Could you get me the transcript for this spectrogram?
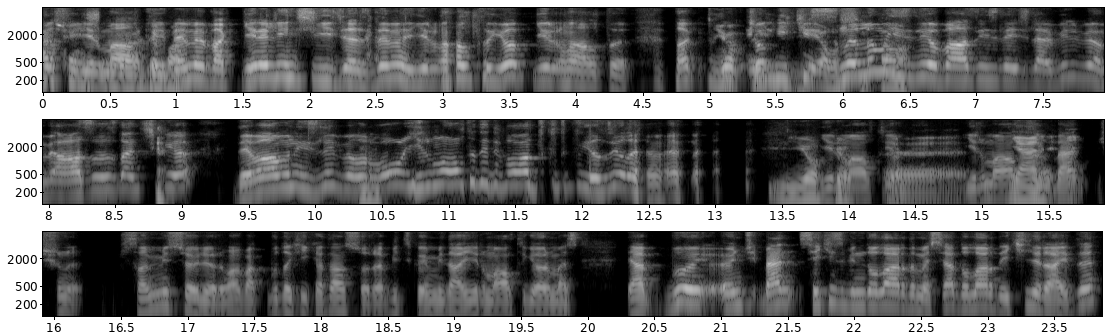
deme şu konuşuluyor 26'yı acaba? deme bak gene linç yiyeceğiz deme 26 yok 26. Bak Yok, çok 52 olsun, sınırlı mı tamam. izliyor bazı izleyiciler bilmiyorum. Ve ağzınızdan çıkıyor devamını izlemiyorlar. O 26 dedi falan tık tık yazıyorlar hemen. Yok 26 yok. yok. Ee, 26 yani- ben şunu samimi söylüyorum ama bak bu dakikadan sonra Bitcoin bir daha 26 görmez. Ya bu önce ben 8 bin dolardı mesela dolar da 2 liraydı.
